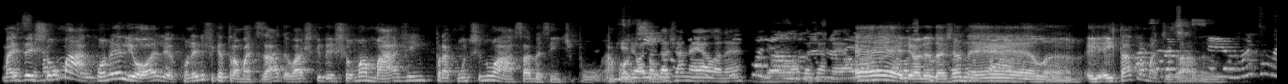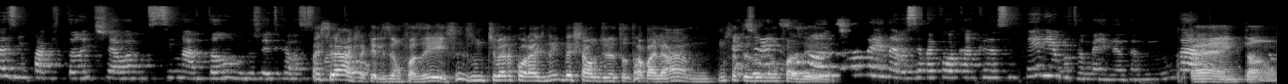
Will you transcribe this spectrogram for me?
Mas... Deixou uma. Quando ele olha, quando ele fica traumatizado, eu acho que deixou uma margem para continuar, sabe? Assim, tipo. A ele olha da janela, né? Ele olha da janela. É, ele olha da janela. Ele, ele tá traumatizado. Mas seria muito mais impactante ela se matando do jeito que ela se Mas matou. você acha que eles iam fazer isso? Eles não tiveram coragem nem de deixar o diretor trabalhar, com certeza é não iam fazer. também, né? Você vai colocar a criança em perigo também, né? Não dá. É, então.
